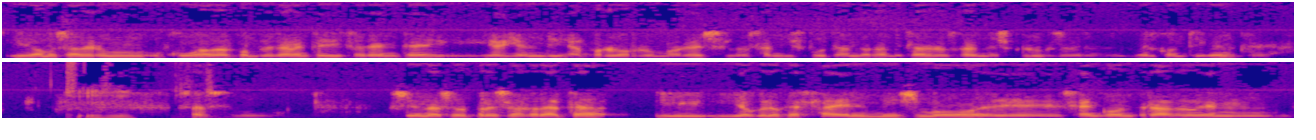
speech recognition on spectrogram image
y vamos a ver un jugador completamente diferente y hoy en día, por los rumores, lo están disputando la mitad de los grandes clubes del, continente. Sí, sí. O sea, ha sido una sorpresa grata y, yo creo que hasta él mismo eh, se ha encontrado en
